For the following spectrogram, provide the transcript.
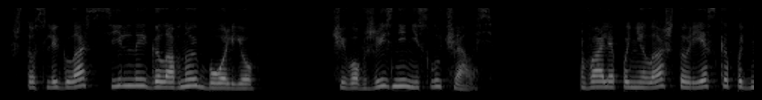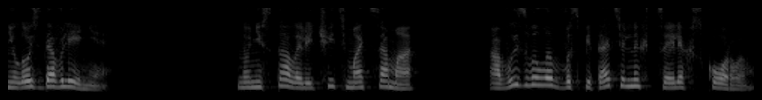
что слегла с сильной головной болью, чего в жизни не случалось. Валя поняла, что резко поднялось давление. Но не стала лечить мать сама, а вызвала в воспитательных целях скорую.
